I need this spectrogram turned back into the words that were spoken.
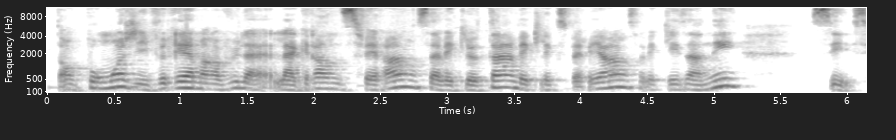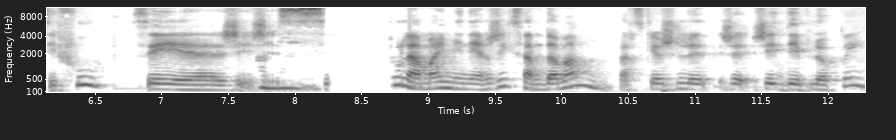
Donc, pour moi, j'ai vraiment vu la, grande différence avec le temps, avec l'expérience, avec les années. C'est fou. C'est euh, mm-hmm. Tout la même énergie que ça me demande parce que j'ai développé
